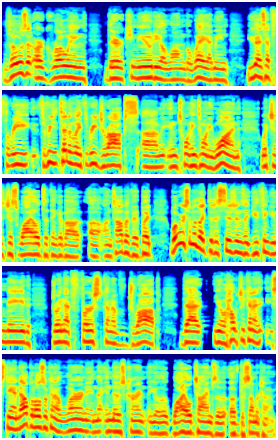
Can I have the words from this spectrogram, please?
those that are growing their community along the way. I mean, you guys have three, three, technically three drops um, in 2021, which is just wild to think about uh, on top of it. But what were some of like the decisions that you think you made during that first kind of drop that you know helped you kind of stand out, but also kind of learn in the, in those current you know wild times of, of the summertime?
